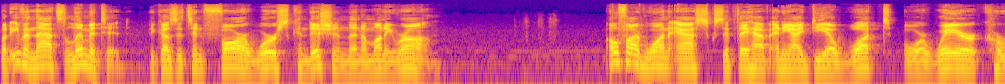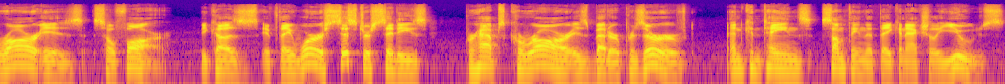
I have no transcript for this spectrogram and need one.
but even that's limited because it's in far worse condition than Amani-Ram. 051 asks if they have any idea what or where Korar is so far, because if they were sister cities, perhaps Korar is better preserved, and contains something that they can actually use.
